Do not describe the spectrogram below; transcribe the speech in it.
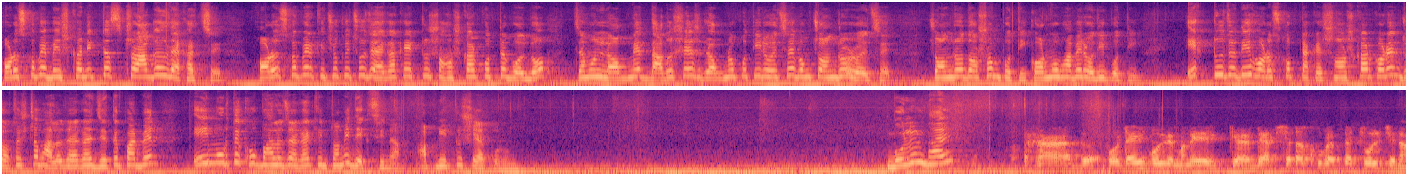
হরোস্কোপে বেশ খানিকটা স্ট্রাগল দেখাচ্ছে। হরোস্কোপের কিছু কিছু জায়গাকে একটু সংস্কার করতে বলব, যেমন লগ্নের দ্বাদশে লগ্নপতি রয়েছে এবং চন্দ্র রয়েছে। চন্দ্র দশমপতি, কর্মভাবের অধিপতি। একটু যদি হরোস্কোপটাকে সংস্কার করেন, যথেষ্ট ভালো জায়গায় যেতে পারবেন। এই মুহূর্তে খুব ভালো জায়গায় কিন্তু আমি দেখছি না। আপনি একটু শেয়ার করুন। বলুন ভাই। হ্যাঁ ওটাই বললে মানে ব্যবসাটা খুব একটা চলছে না।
